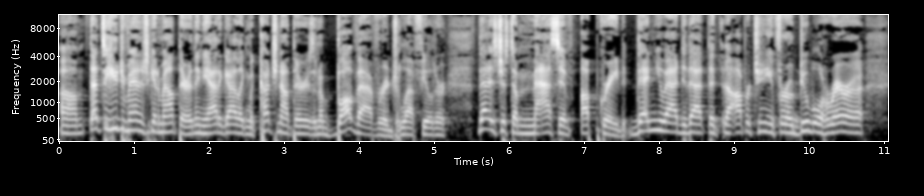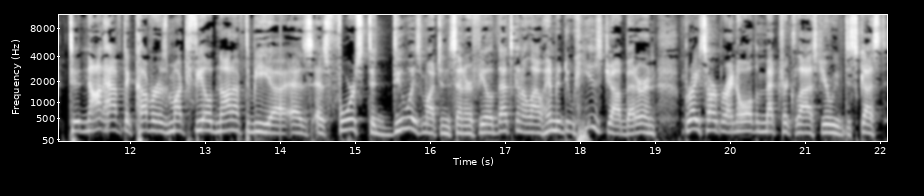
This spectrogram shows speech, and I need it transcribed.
Um, that's a huge advantage to get him out there. And then you add a guy like McCutchen out there who's an above average left fielder. That is just a massive upgrade. Then you add to that the, the opportunity for Odubel Herrera to not have to cover as much field, not have to be uh, as as forced to do as much in center field. That's going to allow him to do his job better. And Bryce Harper, I know all the metrics last year we've discussed.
